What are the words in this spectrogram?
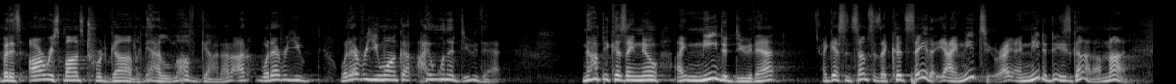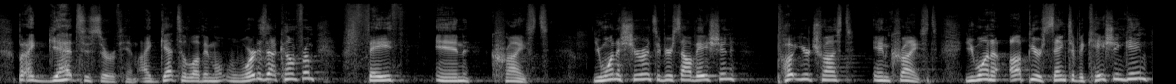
but it's our response toward God. Like, yeah, I love God. I, I, whatever, you, whatever you want, God, I want to do that. Not because I know I need to do that. I guess in some sense I could say that. Yeah, I need to, right? I need to do, he's God, I'm not. But I get to serve him. I get to love him. Where does that come from? Faith in Christ. You want assurance of your salvation? Put your trust in Christ. You want to up your sanctification game?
